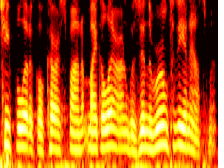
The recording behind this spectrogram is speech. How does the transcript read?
Chief political correspondent Michael Aron was in the room for the announcement.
